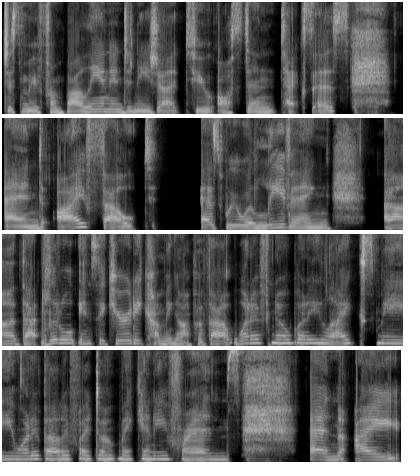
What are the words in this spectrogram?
just moved from Bali in Indonesia to Austin, Texas. And I felt as we were leaving uh, that little insecurity coming up about what if nobody likes me? What about if I don't make any friends? And I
